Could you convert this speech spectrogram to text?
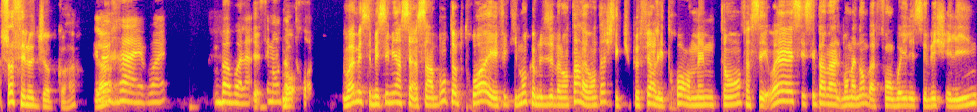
ça, c'est le job, quoi. Le rêve, ouais. Bah voilà, c'est mon top 3. Ouais, mais c'est bien, c'est un, bon top 3 et effectivement, comme le disait Valentin, l'avantage c'est que tu peux faire les trois en même temps. Enfin, c'est ouais, c'est pas mal. Bon, maintenant, bah faut envoyer les CV chez Lint,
